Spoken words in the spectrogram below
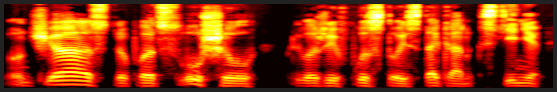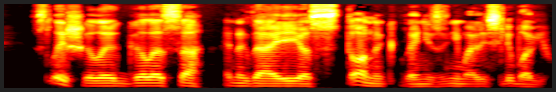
Он часто подслушивал, приложив пустой стакан к стене, слышал их голоса, иногда ее стоны, когда они занимались любовью.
